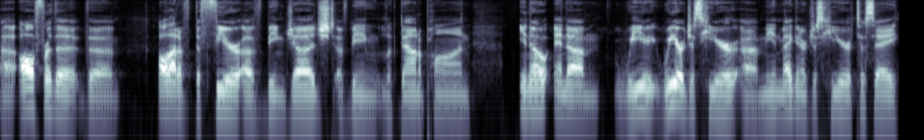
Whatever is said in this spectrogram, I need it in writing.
uh, all for the the all out of the fear of being judged, of being looked down upon, you know. And um, we we are just here. Uh, me and Megan are just here to say,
